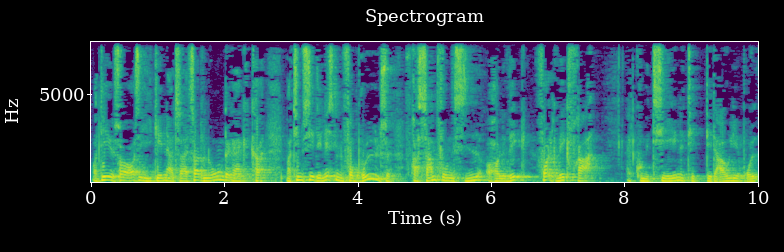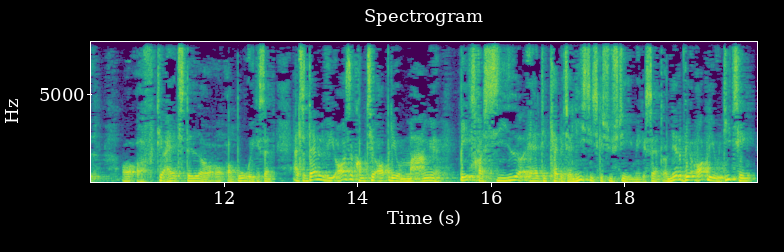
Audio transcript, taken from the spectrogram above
Og det er jo så også igen, altså, at så er der nogen, der kan, kan Martin siger, det er næsten en forbrydelse fra samfundets side at holde væk, folk væk fra at kunne tjene til det daglige brød og, og til at have et sted at, at, bo, ikke sandt? Altså der vil vi også komme til at opleve mange bedre sider af det kapitalistiske system, ikke sandt? Og netop ved at opleve de ting,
